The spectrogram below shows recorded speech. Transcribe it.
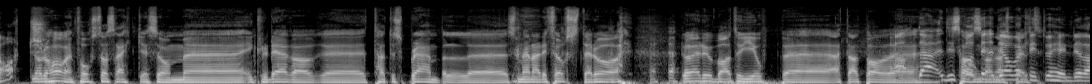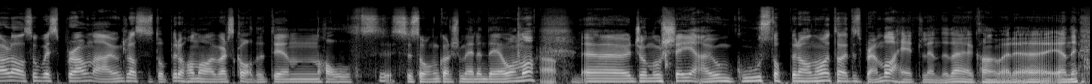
rart. Når du har en forsvarsrekke som uh, inkluderer uh, Titus Bramble eh, som en av de første, da er det jo bare til å gi opp eh, etter et par, Ja, det, er, de, par si, de har vært litt uheldige der. da altså West Brown er jo en klassestopper, og han har jo vært skadet i en halv sesong, kanskje mer enn det òg nå. Eh, John O'Shea er jo en god stopper, han òg. Titus Bramble er helt elendig, det kan jeg være enig i.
